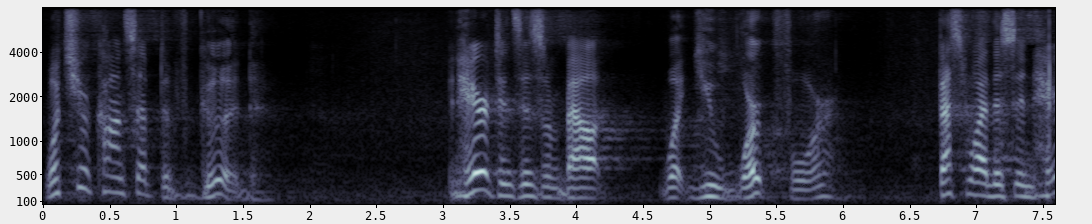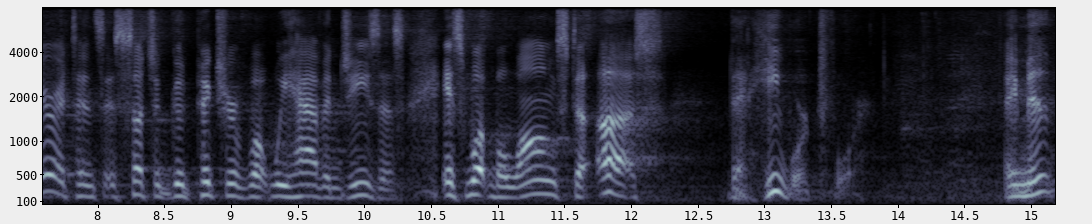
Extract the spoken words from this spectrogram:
What's your concept of good? Inheritance isn't about what you work for. That's why this inheritance is such a good picture of what we have in Jesus. It's what belongs to us that He worked for. Amen?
